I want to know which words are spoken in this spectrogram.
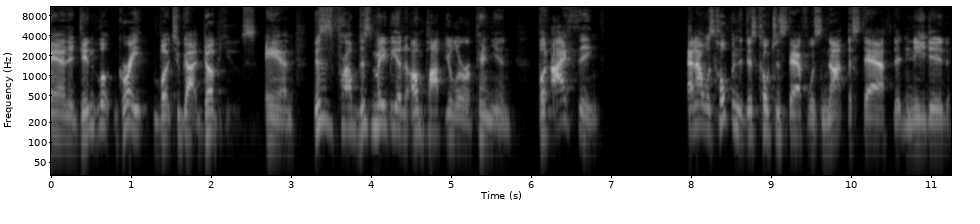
and it didn't look great, but you got W's. And this is probably this may be an unpopular opinion, but I think and I was hoping that this coaching staff was not the staff that needed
